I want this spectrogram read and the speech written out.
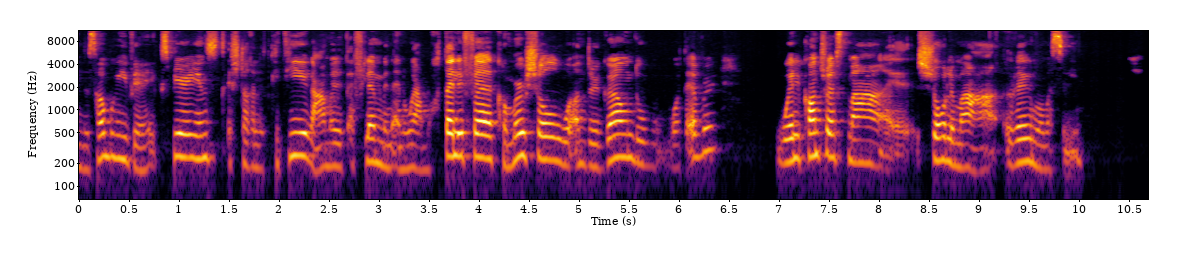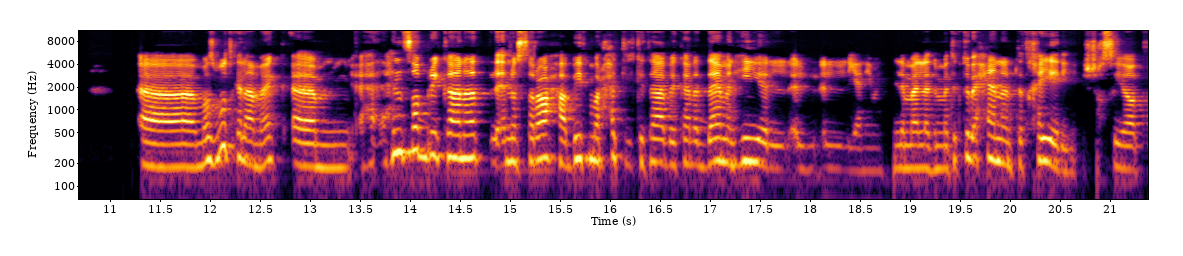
هند صبري very experienced اشتغلت كتير عملت أفلام من أنواع مختلفة commercial و underground و whatever وال contrast مع الشغل مع غير الممثلين. آه مزبوط كلامك. هند صبري كانت لأنه الصراحة في مرحلة الكتابة كانت دائما هي ال ال ال يعني لما لما تكتب أحيانا بتتخيلي الشخصيات.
